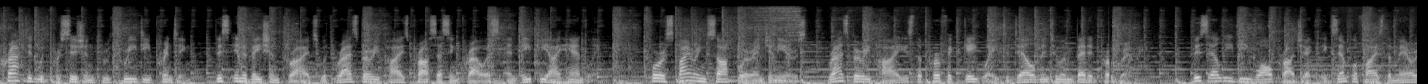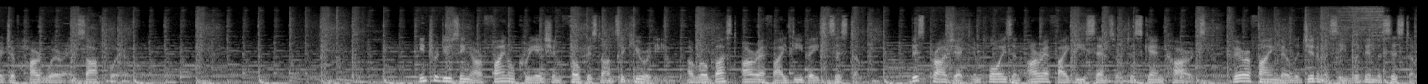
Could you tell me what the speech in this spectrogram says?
Crafted with precision through 3D printing, this innovation thrives with Raspberry Pi's processing prowess and API handling. For aspiring software engineers, Raspberry Pi is the perfect gateway to delve into embedded programming. This LED wall project exemplifies the marriage of hardware and software. Introducing our final creation focused on security, a robust RFID-based system. This project employs an RFID sensor to scan cards, verifying their legitimacy within the system.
